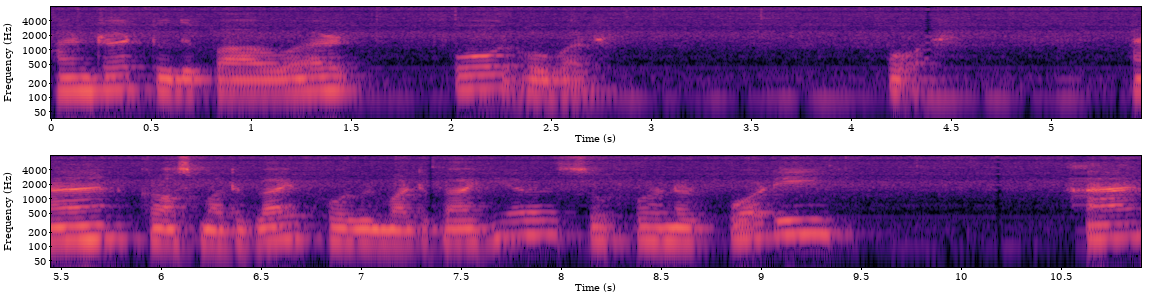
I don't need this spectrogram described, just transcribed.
100 to the power 4 over 4 and cross multiply 4 will multiply here so 440 and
